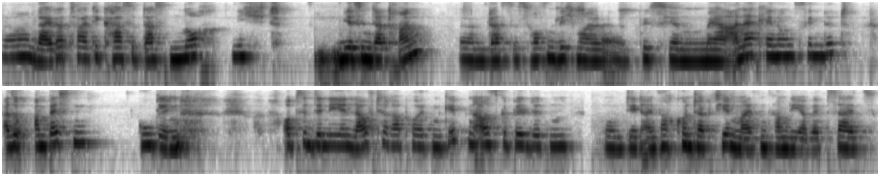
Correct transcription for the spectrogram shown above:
Ja, leider zahlt die Kasse das noch nicht. Wir sind da dran, dass es hoffentlich mal ein bisschen mehr Anerkennung findet. Also am besten googeln, ob es in der Nähe einen Lauftherapeuten gibt, einen Ausgebildeten und den einfach kontaktieren. Meistens haben die ja Websites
